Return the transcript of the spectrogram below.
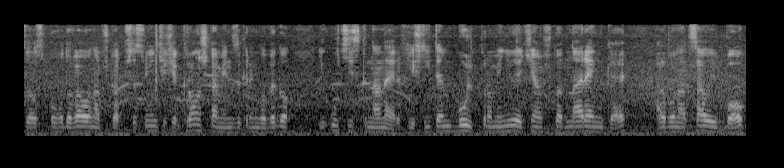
co spowodowało na przykład przesunięcie się krążka międzykręgowego i ucisk na nerw. Jeśli ten ból promieniuje Ci na przykład na rękę albo na cały bok,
